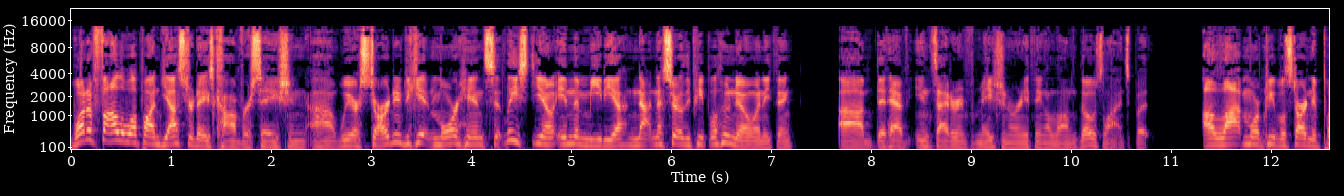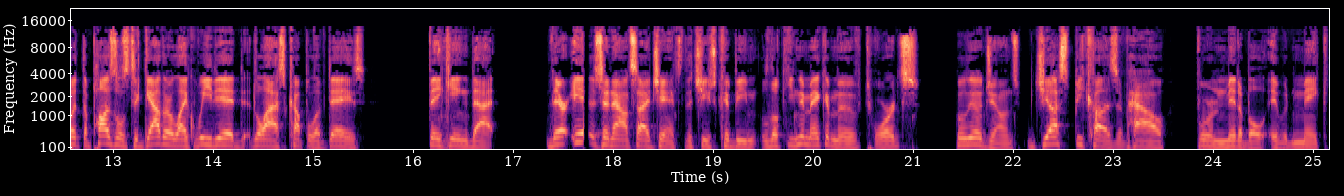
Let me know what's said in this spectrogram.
want to follow up on yesterday's conversation. Uh, we are starting to get more hints, at least you know, in the media, not necessarily people who know anything, um, that have insider information or anything along those lines. But a lot more people starting to put the puzzles together like we did the last couple of days, thinking that there is an outside chance the Chiefs could be looking to make a move towards Julio Jones just because of how formidable it would make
